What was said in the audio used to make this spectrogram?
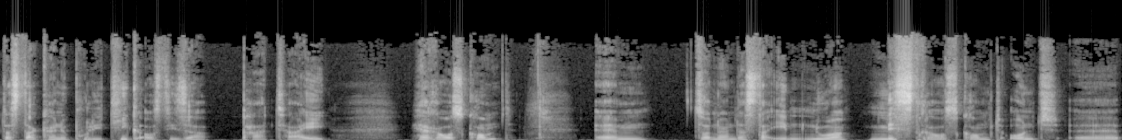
dass da keine Politik aus dieser Partei herauskommt, ähm, sondern dass da eben nur Mist rauskommt und äh,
